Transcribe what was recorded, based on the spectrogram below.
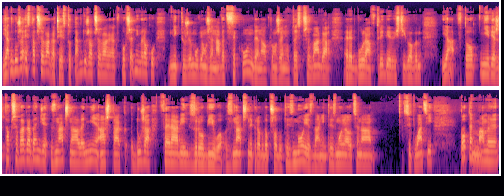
Jak duża jest ta przewaga? Czy jest to tak duża przewaga jak w poprzednim roku? Niektórzy mówią, że nawet sekundę na okrążeniu to jest przewaga Red Bulla w trybie wyścigowym. Ja w to nie wierzę. Ta przewaga będzie znaczna, ale nie aż tak duża. Ferrari zrobiło znaczny krok do przodu. To jest moje zdanie, to jest moja ocena sytuacji. Potem mamy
